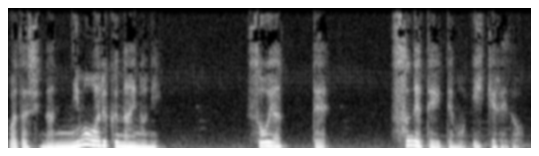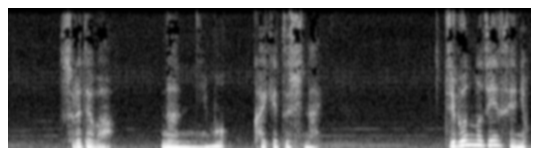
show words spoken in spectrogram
私何にも悪くないのに、そうやって拗ねていてもいいけれど、それでは何にも解決しない。自分の人生に起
